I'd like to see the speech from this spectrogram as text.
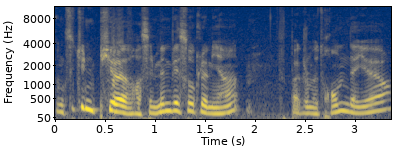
Donc c'est une pieuvre, c'est le même vaisseau que le mien. Faut pas que je me trompe d'ailleurs.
